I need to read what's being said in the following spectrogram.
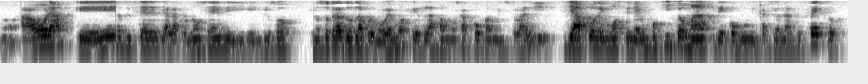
¿no? Ahora que muchas de ustedes ya la conocen e incluso nosotras dos la promovemos, que es la famosa copa menstrual, ya podemos tener un poquito más de comunicación al respecto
